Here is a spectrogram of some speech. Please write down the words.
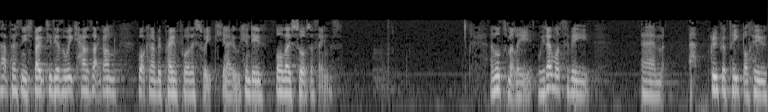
that person you spoke to the other week, how's that gone? What can I be praying for this week? You know, we can do all those sorts of things. And ultimately, we don't want to be um, a group of people who,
